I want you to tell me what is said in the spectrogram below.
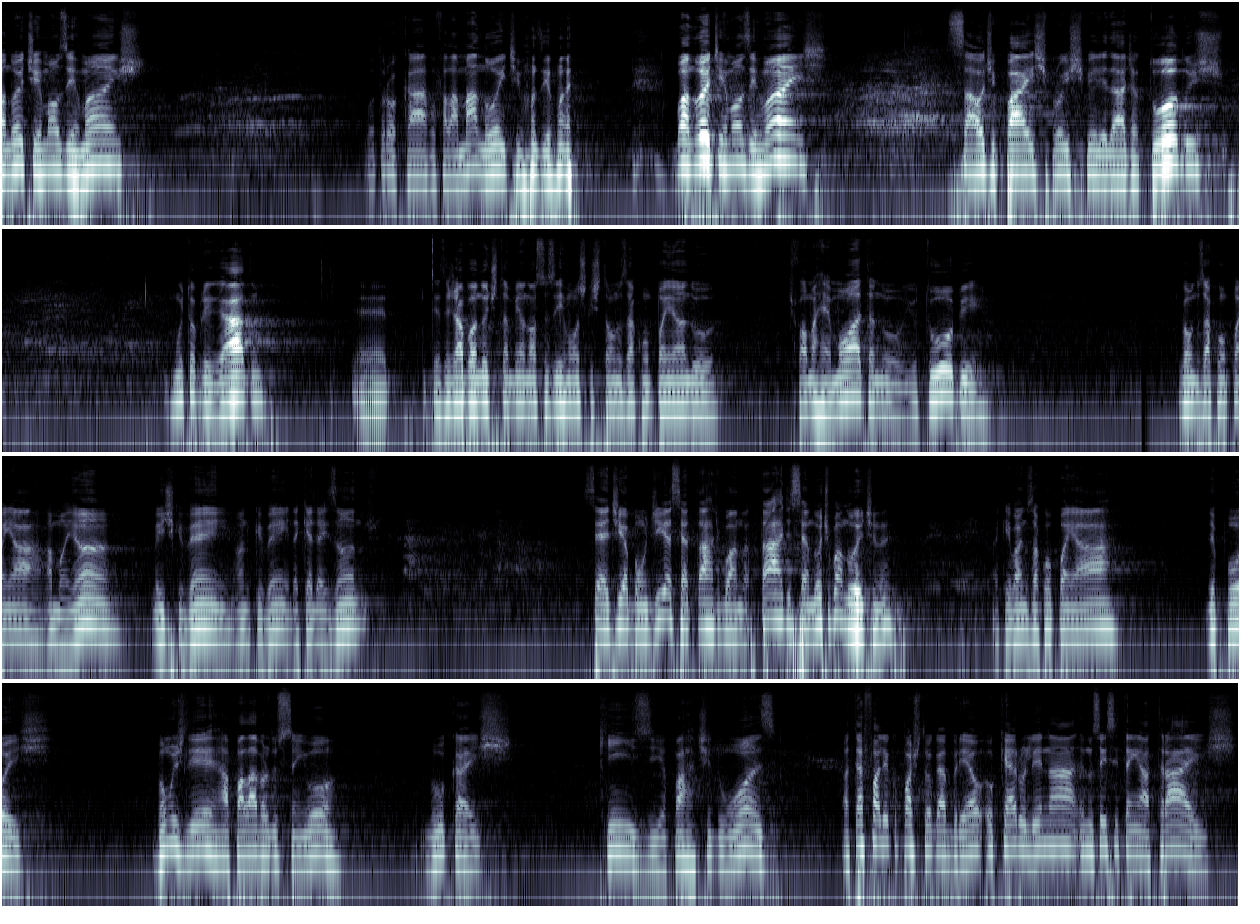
Boa noite, irmãos e irmãs. Vou trocar, vou falar má noite, irmãos e irmãs. Boa noite, irmãos e irmãs. Saúde, paz, prosperidade a todos. Muito obrigado. É, desejar boa noite também aos nossos irmãos que estão nos acompanhando de forma remota no YouTube. Vão nos acompanhar amanhã, mês que vem, ano que vem, daqui a 10 anos. Se é dia, bom dia, se é tarde, boa tarde, se é noite, boa noite, né? Para quem vai nos acompanhar depois. Vamos ler a palavra do Senhor, Lucas 15, a partir do 11. Até falei com o pastor Gabriel, eu quero ler na, eu não sei se tem atrás,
